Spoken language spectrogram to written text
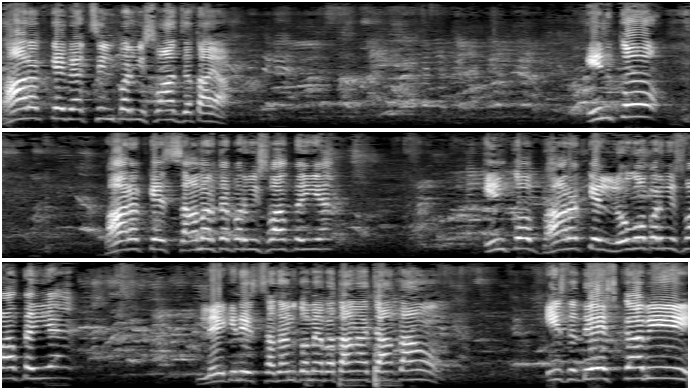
भारत के वैक्सीन पर विश्वास जताया। इनको भारत के सामर्थ्य पर विश्वास नहीं है। इनको भारत के लोगों पर विश्वास नहीं है। लेकिन इस सदन को मैं बताना चाहता हूँ, इस देश का भी,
